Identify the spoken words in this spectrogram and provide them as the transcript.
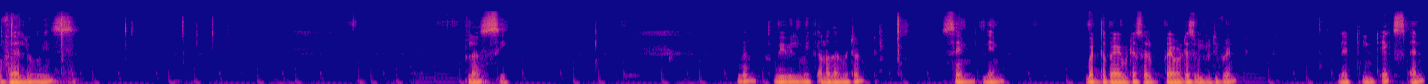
value is plus c. Then we will make another method same name but the parameters are parameters will be different. Let int x and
